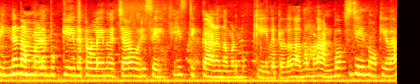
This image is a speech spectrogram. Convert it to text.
പിന്നെ നമ്മൾ ബുക്ക് ചെയ്തിട്ടുള്ളതെന്ന് വെച്ചാൽ ഒരു സെൽഫി സ്റ്റിക്കാണ് നമ്മൾ ബുക്ക് ചെയ്തിട്ടുള്ളത്. അത് നമ്മൾ അൺബോക്സ് ചെയ്ത് നോക്കിയതാ.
